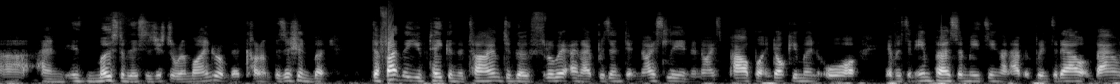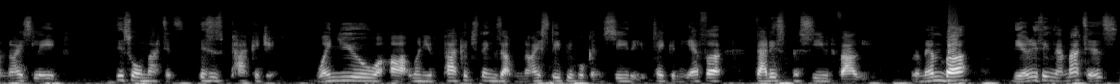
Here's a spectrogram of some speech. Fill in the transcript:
uh, and most of this is just a reminder of their current position but the fact that you've taken the time to go through it and I present it nicely in a nice PowerPoint document, or if it's an in-person meeting, I'll have it printed out, bound nicely. This all matters. This is packaging. When you are, when you've packaged things up nicely, people can see that you've taken the effort. That is perceived value. Remember, the only thing that matters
